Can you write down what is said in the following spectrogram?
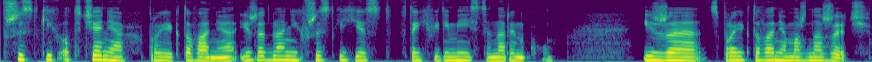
wszystkich odcieniach projektowania i że dla nich wszystkich jest w tej chwili miejsce na rynku i że z projektowania można żyć.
